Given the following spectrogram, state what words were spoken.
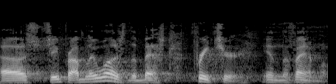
Uh, she probably was the best preacher in the family.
